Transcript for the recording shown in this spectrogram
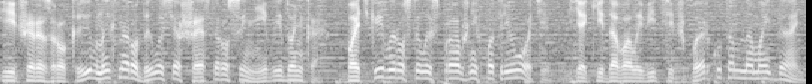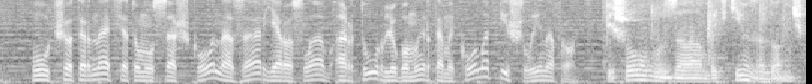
і через роки в них народилося шестеро синів і донька. Батьки виростили справжніх патріотів, які давали відсіч Беркутам на майдані. У 14-му Сашко, Назар, Ярослав, Артур, Любомир та Микола пішли на фронт. Пішов за батьків, за донечку.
